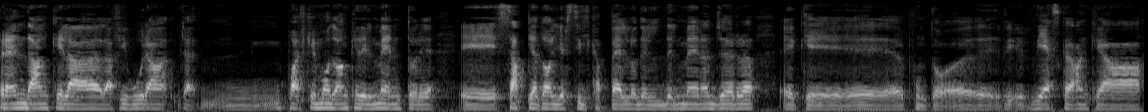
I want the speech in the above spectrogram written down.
prenda anche la, la figura, cioè, in qualche modo anche del mentore e sappia togliersi il cappello del, del manager e che appunto eh, riesca anche a,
